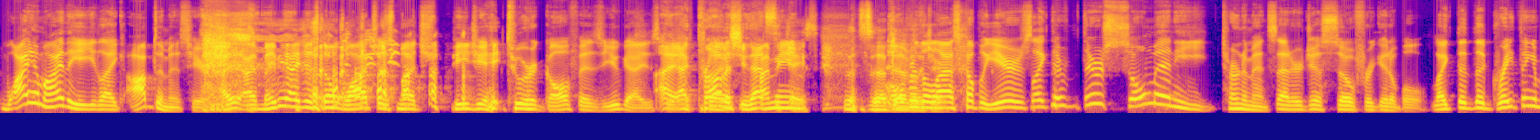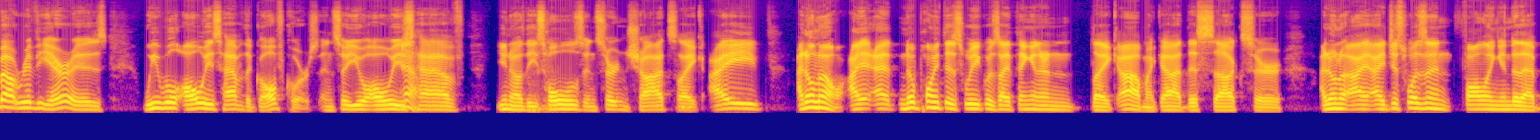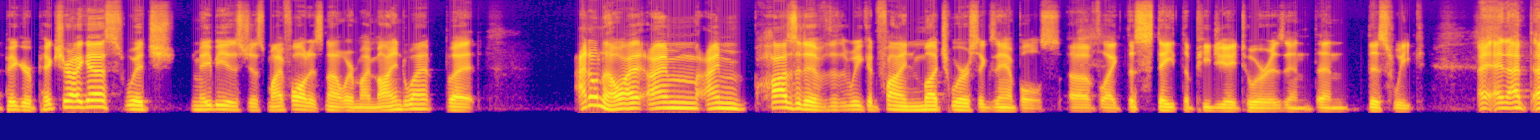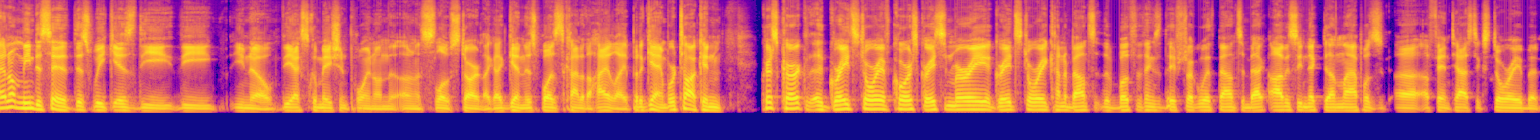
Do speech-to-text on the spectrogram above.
why am I the like optimist here? I, I maybe I just don't watch as much PGA Tour golf as you guys. Do, I, I but, promise you that's I mean, the case. That's uh, over the true. last couple of years like there there's so many tournaments that are just so forgettable like the the great thing about riviera is we will always have the golf course and so you always Yeah. have you know these Mhm. holes and certain shots like i i don't know i at no point this week was i thinking like oh my god this sucks or i don't know i i just wasn't falling into that bigger picture i guess which maybe is just my fault it's not where my mind went but I don't know. I, I'm I'm positive that we could find much worse examples of like the state the PGA Tour is in than this week. And I, I don't mean to say that this week is the the you know the exclamation point on the on a slow start. Like again, this was kind of the highlight. But again, we're talking Chris Kirk, a great story, of course. Grayson Murray, a great story. Kind of bounce the both the things that they've struggled with bouncing back. Obviously, Nick Dunlap was uh, a fantastic story, but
